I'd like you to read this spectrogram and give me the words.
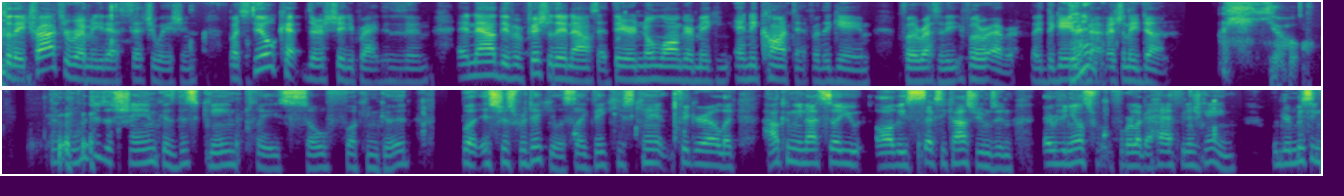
So they hmm. tried to remedy that situation, but still kept their shitty practices in. And now they've officially announced that they're no longer making any content for the game for the rest of the forever. Like the game is officially done. Yo. And- which is a shame because this game plays so fucking good but it's just ridiculous like they just can't figure out like how can we not sell you all these sexy costumes and everything else for, for like a half finished game when you're missing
